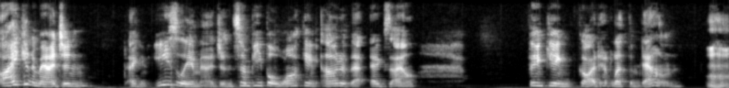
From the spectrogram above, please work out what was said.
I can imagine, I can easily imagine some people walking out of that exile thinking God had let them down, hmm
